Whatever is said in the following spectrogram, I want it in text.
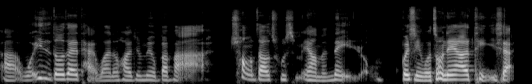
啊、我一直都在台湾的话，就没有办法创造出什么样的内容。不行，我中间要停一下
